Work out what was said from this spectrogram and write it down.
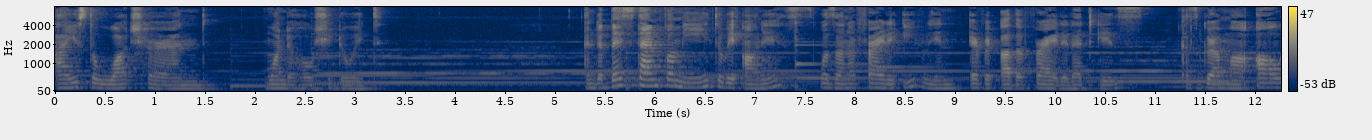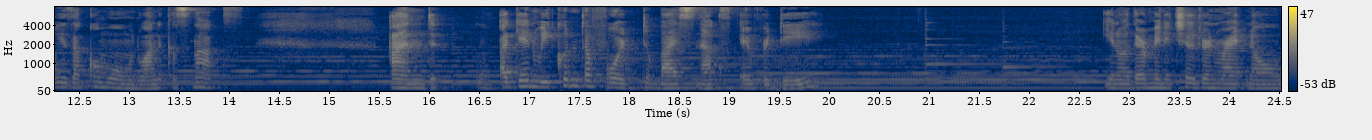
I used to watch her and wonder how she do it. And the best time for me, to be honest, was on a Friday evening, every other Friday that is, because grandma always a come home with one little snacks. And again, we couldn't afford to buy snacks every day. You know, there are many children right now,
